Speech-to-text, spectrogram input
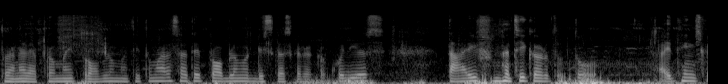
તો એના લેપટોપમાં એક પ્રોબ્લેમ હતી. તો મારા સાથે પ્રોબ્લેમ જ ડિસ્કસ કરે કોઈ દિવસ તારીફ નથી કરતો, તો આઈ થિંક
